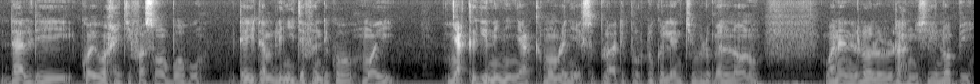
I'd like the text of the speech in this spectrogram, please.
daal di koy waxee ci façon boobu te itam li ñuy jëfandikoo mooy ñàkk gi nit ñi ñàkk moom la ñuy exploité pour dugal leen ci lu mel noonu wane ne loolu lu tax ñu siy noppi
